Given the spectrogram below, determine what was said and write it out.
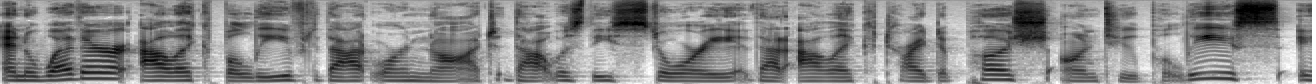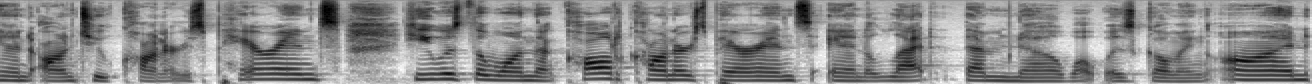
And whether Alec believed that or not, that was the story that Alec tried to push onto police and onto Connor's parents. He was the one that called Connor's parents and let them know what was going on.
